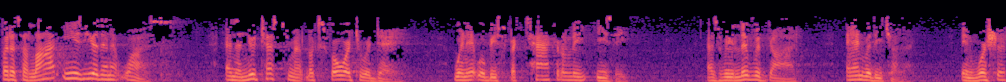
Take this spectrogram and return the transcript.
but it's a lot easier than it was and the New Testament looks forward to a day when it will be spectacularly easy as we live with God and with each other in worship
